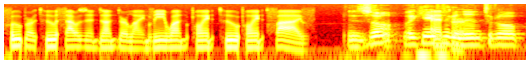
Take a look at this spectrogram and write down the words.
Fuber 2000 underline v1.2.5. Zo, we geven er een intro op.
